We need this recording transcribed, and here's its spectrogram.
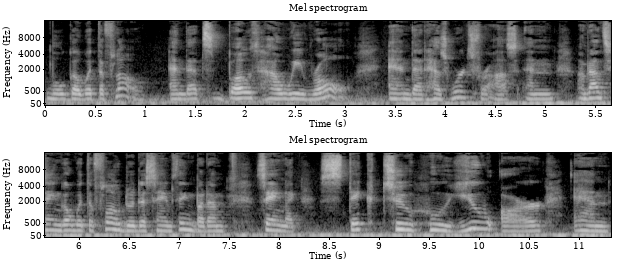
we'll go with the flow. And that's both how we roll. And that has worked for us. And I'm not saying go with the flow, do the same thing, but I'm saying like stick to who you are and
